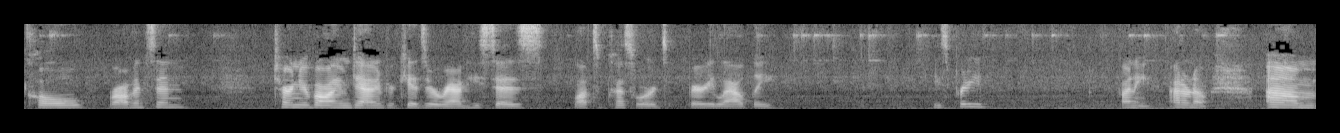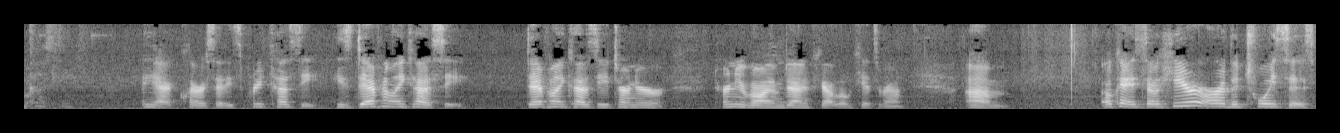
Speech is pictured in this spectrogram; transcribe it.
Cole Robinson. Turn your volume down if your kids are around. He says lots of cuss words very loudly. He's pretty funny. I don't know. Um, yeah, Clara said he's pretty cussy. He's definitely cussy. Definitely cussy. Turn your turn your volume down if you got little kids around. Um, okay, so here are the choices.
